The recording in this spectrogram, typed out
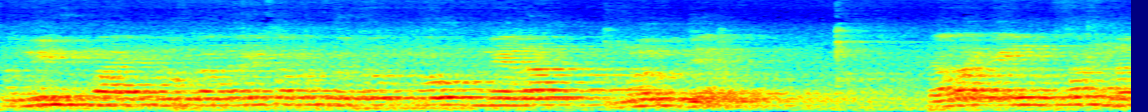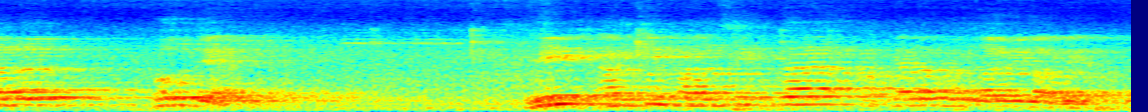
तर मी माझी दुकानदारी चालू करतो तो मेला मरू द्या. त्याला काही नुकसान झालं होऊ द्या. ही आमची मानसिकता आपल्याला बदलावी लागेल.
